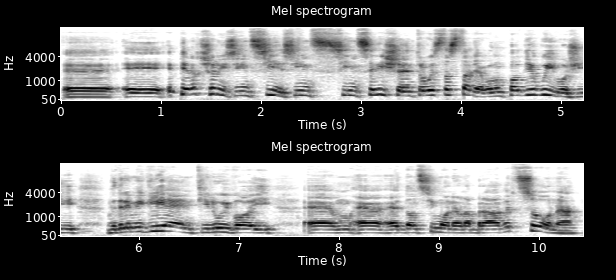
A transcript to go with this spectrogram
eh, e, e Pieraccioni si, insi, si, si, inserisce dentro questa storia con un po' di equivoci vedremo i clienti lui poi è, è, è Don Simone è una brava persona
